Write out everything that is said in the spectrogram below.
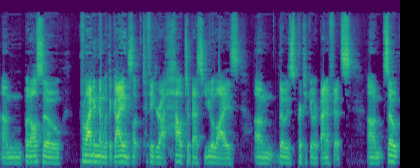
um, but also providing them with the guidance to figure out how to best utilize um, those particular benefits. Um, so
